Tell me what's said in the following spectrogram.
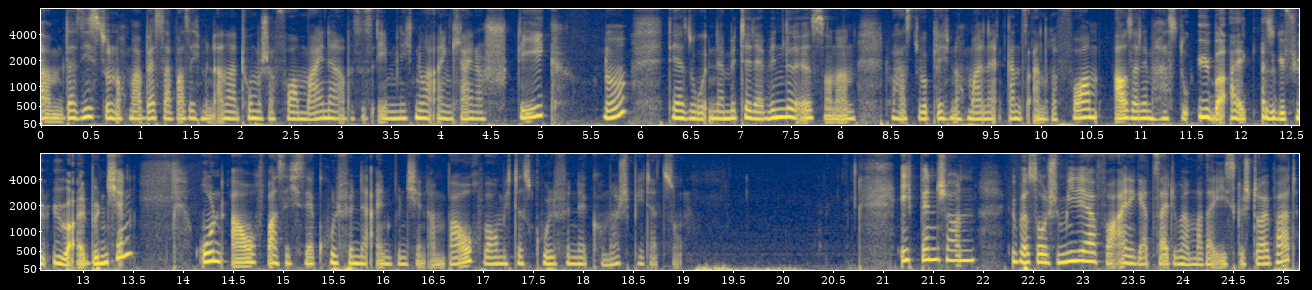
Ähm, da siehst du nochmal besser, was ich mit anatomischer Form meine, aber es ist eben nicht nur ein kleiner Steg ne, der so in der Mitte der Windel ist, sondern du hast wirklich nochmal eine ganz andere Form. Außerdem hast du überall, also gefühlt überall Bündchen. Und auch, was ich sehr cool finde, ein Bündchen am Bauch. Warum ich das cool finde, kommen wir später zu. Ich bin schon über Social Media vor einiger Zeit über Mother East gestolpert.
